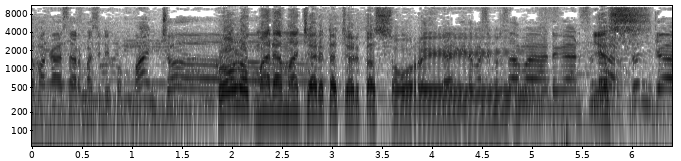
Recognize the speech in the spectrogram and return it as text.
Pada Makassar masih di Pemancor. Prolog Madama Cerita Cerita Sore. Dan kita masih bersama dengan Senar Yes. Senja.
